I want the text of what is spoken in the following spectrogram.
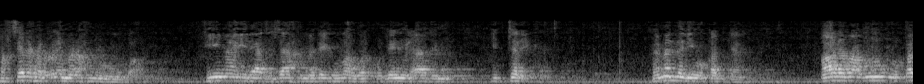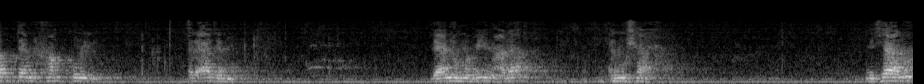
فاختلف العلماء رحمهم الله فيما إذا تزاحم دين الله ودين الآدم في التركة فما الذي يقدم؟ قال بعضهم يقدم حق ال- الآدمي لأنه مبين على المشاحة. مثاله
